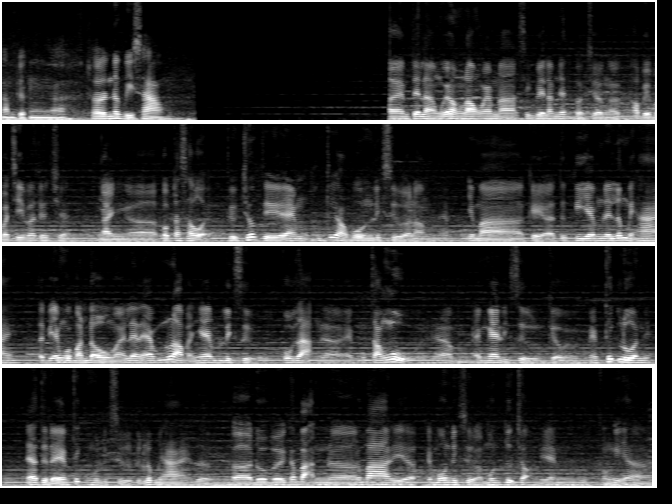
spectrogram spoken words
làm việc cho đất nước vì sao. Ờ, em tên là Nguyễn Hoàng Long, em là sinh viên năm nhất của trường ờ, Học viện Báo chí và Tuyên truyền, ngành ờ, công tác xã hội. Từ trước thì em không thích học môn lịch sử lắm, nhưng mà kể từ khi em lên lớp 12, tại vì em còn ban đầu mà nên em lúc nào phải nghe lịch sử cô giảng nên là em cũng dám ngủ, nên là em nghe lịch sử kiểu em thích luôn ấy. Nên là từ đấy em thích môn lịch sử từ lớp 12 rồi. À, đối với các bạn lớp 3 thì cái môn lịch sử là môn tự chọn thì em có nghĩ là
